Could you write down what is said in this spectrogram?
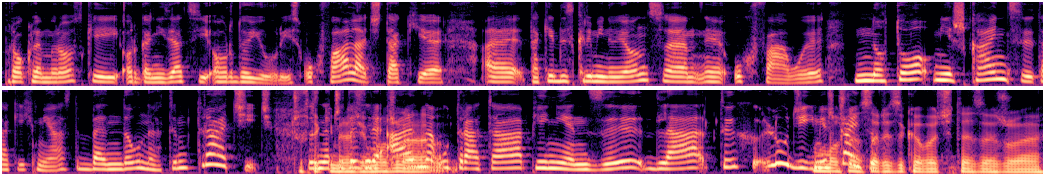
proklemrowskiej organizacji Ordo Juris, uchwalać takie, e, takie dyskryminujące e, uchwały, no to mieszkańcy takich miast będą na tym tracić. Czy to znaczy to jest realna można, utrata pieniędzy dla tych ludzi i mieszkańców. Można zaryzykować tezę, że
